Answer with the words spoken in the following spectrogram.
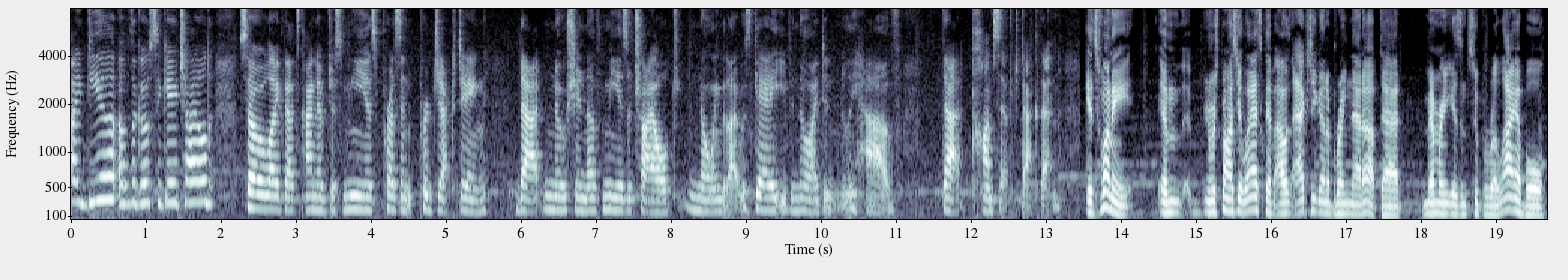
idea of the ghostly gay child. So like that's kind of just me as present projecting that notion of me as a child knowing that I was gay even though I didn't really have that concept back then. It's funny, in, in response to your last clip, I was actually going to bring that up that memory isn't super reliable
